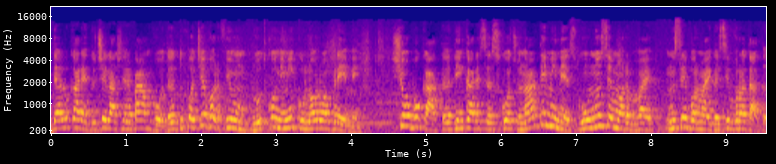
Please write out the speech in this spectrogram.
dealul care duce la șerba în vodă, după ce vor fi umplut cu nimicul lor o vreme. Și o bucată din care să scoți un alt Eminescu nu se, vor mai, nu se vor mai găsi vreodată.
